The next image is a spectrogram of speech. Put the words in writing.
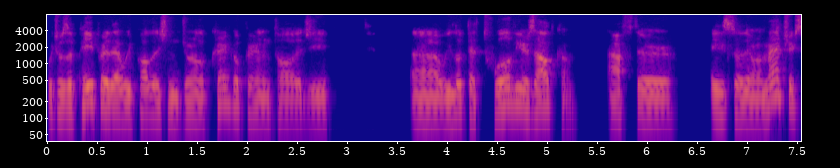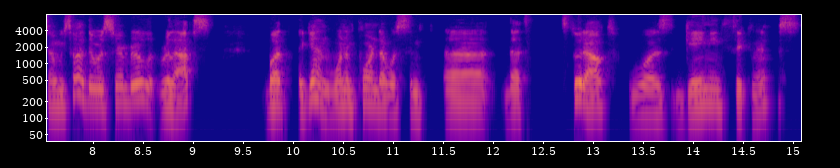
which was a paper that we published in the Journal of Clinical Periodontology. Uh, we looked at 12 years outcome after acellular matrix, and we saw that there was certain relapse. But again, one important that was uh, that stood out was gaining thickness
